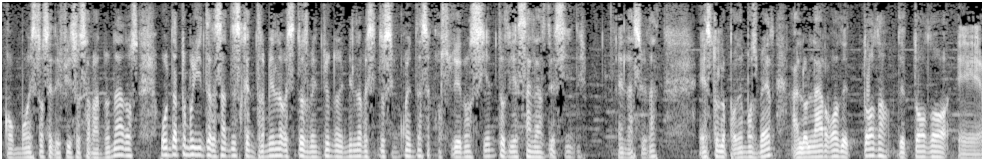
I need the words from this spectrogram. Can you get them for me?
como estos edificios abandonados. Un dato muy interesante es que entre 1921 y 1950 se construyeron 110 salas de cine en la ciudad. Esto lo podemos ver a lo largo de todo, de todo eh,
